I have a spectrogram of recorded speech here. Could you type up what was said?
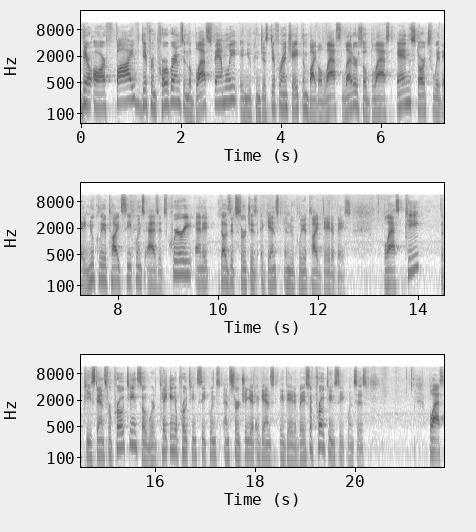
There are five different programs in the BLAST family, and you can just differentiate them by the last letter. So BLAST N starts with a nucleotide sequence as its query, and it does its searches against a nucleotide database. BLAST P, the P stands for protein, so we're taking a protein sequence and searching it against a database of protein sequences. BLAST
